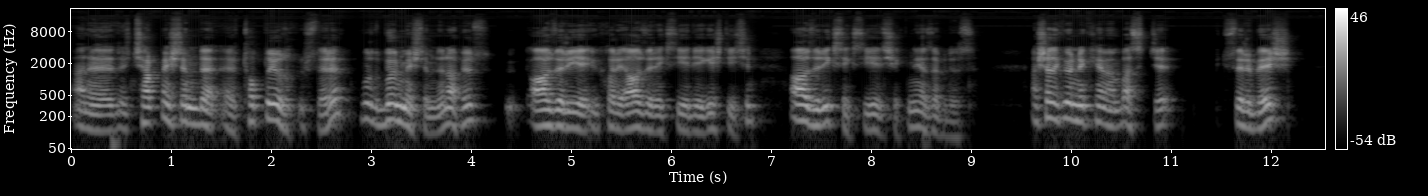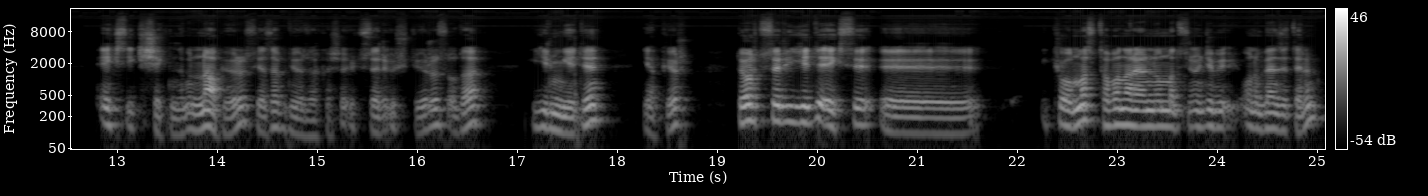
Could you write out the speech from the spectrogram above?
hani çarpma işleminde e, topluyorduk üstleri. Burada bölme işleminde ne yapıyoruz? A üzeri y yukarıya A üzeri eksi 7'ye geçtiği için A üzeri x eksi 7 şeklinde yazabiliriz. Aşağıdaki örnek hemen basitçe 3 üzeri 5 eksi 2 şeklinde bunu ne yapıyoruz? Yazabiliyoruz arkadaşlar. 3 üzeri 3 diyoruz. O da 27 yapıyor. 4 üzeri 7 eksi e, 2 olmaz. Tabanlar aynı olmadığı için önce bir onu benzetelim.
